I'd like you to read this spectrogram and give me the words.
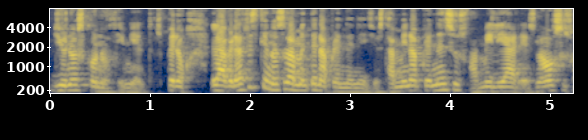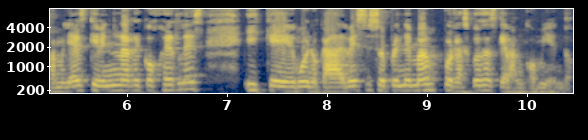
y unos conocimientos. Pero la verdad es que no solamente aprenden ellos, también aprenden sus familiares, ¿no? Sus familiares que vienen a recogerles y que, bueno, cada vez se sorprenden más por las cosas que van comiendo.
